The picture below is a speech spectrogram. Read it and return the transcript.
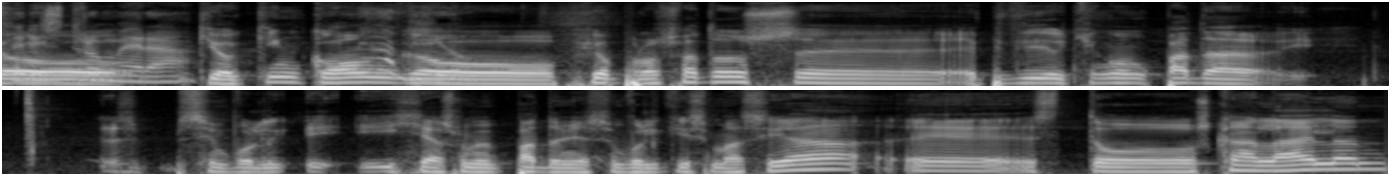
υποστηρίζει ο, τρομερά. και ο King Kong, Άδειο. ο πιο πρόσφατος, ε, επειδή ο King Kong πάντα ε, συμβολι- ε, είχε ας πούμε, πάντα μια συμβολική σημασία, ε, στο Skull Island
